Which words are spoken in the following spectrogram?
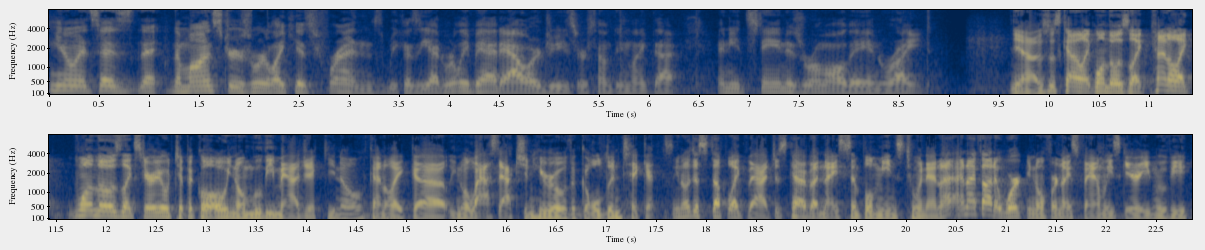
you know, it says that the monsters were like his friends because he had really bad allergies or something like that, and he'd stay in his room all day and write. Yeah, this is kind of like one of those, like, kind of like one of those, like, stereotypical, oh, you know, movie magic, you know, kind of like, uh, you know, Last Action Hero, The Golden Tickets, you know, just stuff like that. Just kind of a nice, simple means to an end. I, and I thought it worked, you know, for a nice family, scary movie.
